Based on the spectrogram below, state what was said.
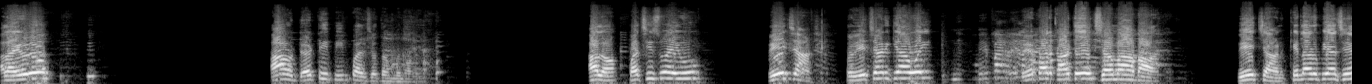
હાલા એવડું આવ ડર્ટી પીપલ છો તમે બધા. હાલો પછી શું આવ્યું? વેચાણ. તો વેચાણ ક્યાં હોય? વેપાર ખાતે જમા બાદ વેચાણ. કેટલા રૂપિયા છે?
